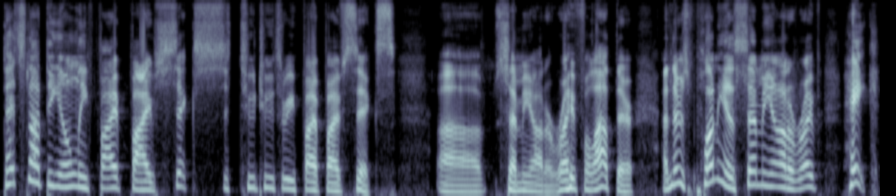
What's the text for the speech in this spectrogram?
That's not the only 5.56, 223, 5.56 uh, semi-auto rifle out there. And there's plenty of semi-auto rifle. Heck,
